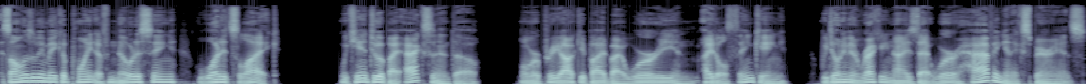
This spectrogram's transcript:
as long as we make a point of noticing what it's like. We can't do it by accident, though. When we're preoccupied by worry and idle thinking, we don't even recognize that we're having an experience.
